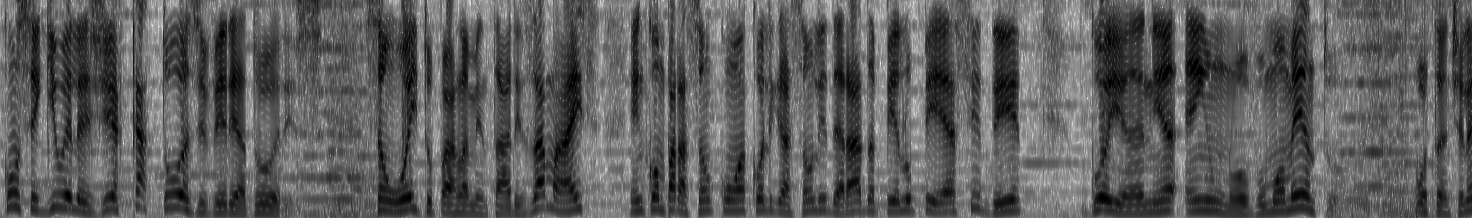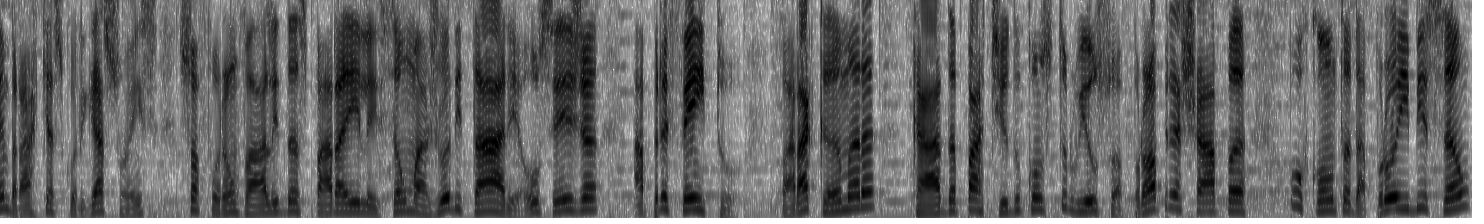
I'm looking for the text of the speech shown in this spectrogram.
conseguiu eleger 14 vereadores. São oito parlamentares a mais em comparação com a coligação liderada pelo PSD, Goiânia em um novo momento. Importante lembrar que as coligações só foram válidas para a eleição majoritária, ou seja, a prefeito. Para a Câmara, cada partido construiu sua própria chapa por conta da proibição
